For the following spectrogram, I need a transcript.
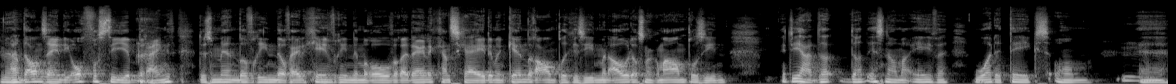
En dan zijn die offers die je brengt, dus minder vrienden of eigenlijk geen vrienden meer over. Uiteindelijk gaan scheiden, mijn kinderen amper gezien, mijn ouders nog maar amper zien. Weet je, ja, dat, dat is nou maar even what it takes om, eh,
